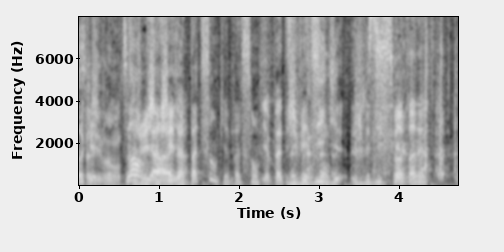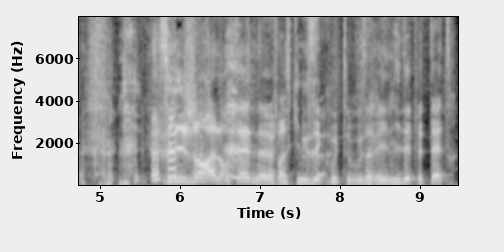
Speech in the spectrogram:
Il s'agit vraiment de ça. Non, Je vais il y a, chercher, il y a pas de sample, il y a pas de sample. Il y a pas de. Je vais dig, je vais dig sur internet. si les gens à l'antenne, euh, enfin, ce qui nous écoutent, vous avez une idée peut-être,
